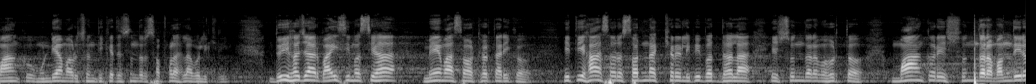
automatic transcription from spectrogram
ମାଆଙ୍କୁ ମୁଣ୍ଡିଆ ମାରୁଛନ୍ତି କେତେ ସୁନ୍ଦର ସଫଳ ହେଲା ବୋଲିକିରି ଦୁଇ ହଜାର ବାଇଶ ମସିହା ମେ ମାସ ଅଠର ତାରିଖ ଇତିହାସର ସ୍ୱର୍ଣ୍ଣାକ୍ଷର ଲିପିବଦ୍ଧ ହେଲା ଏ ସୁନ୍ଦର ମୁହୂର୍ତ୍ତ ମାଆଙ୍କର ଏ ସୁନ୍ଦର ମନ୍ଦିର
